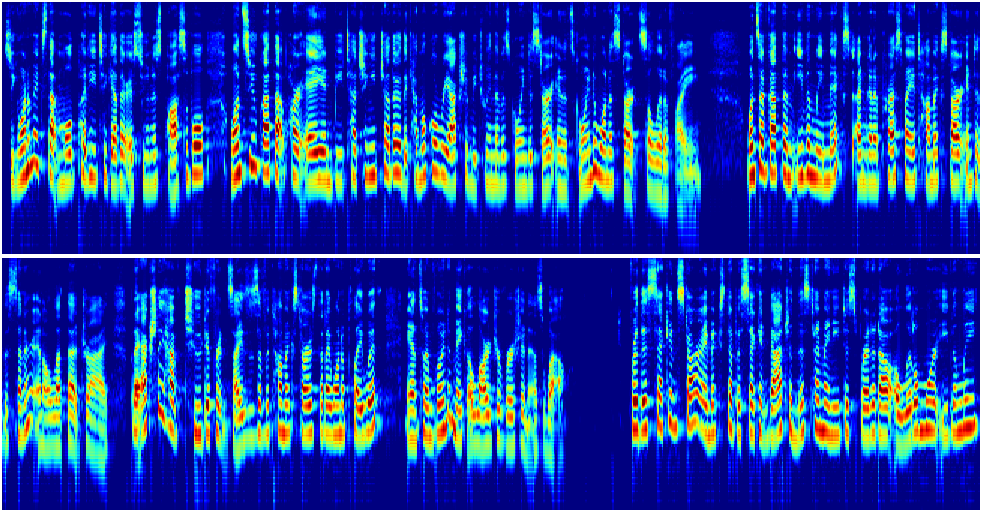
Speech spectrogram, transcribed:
So you want to mix that mold putty together as soon as possible. Once you've got that part A and B touching each other, the chemical reaction between them is going to start and it's going to want to start solidifying. Once I've got them evenly mixed, I'm going to press my atomic star into the center and I'll let that dry. But I actually have two different sizes of atomic stars that I want to play with, and so I'm going to make a larger version as well. For this second star, I mixed up a second batch, and this time I need to spread it out a little more evenly.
